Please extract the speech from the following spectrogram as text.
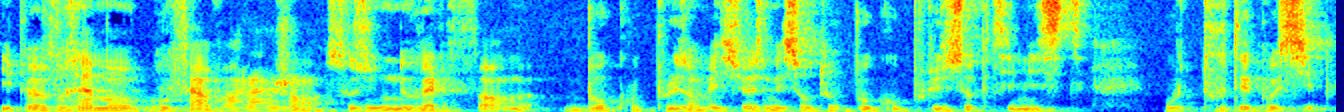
Ils peuvent vraiment vous faire voir l'argent sous une nouvelle forme beaucoup plus ambitieuse, mais surtout beaucoup plus optimiste, où tout est possible.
